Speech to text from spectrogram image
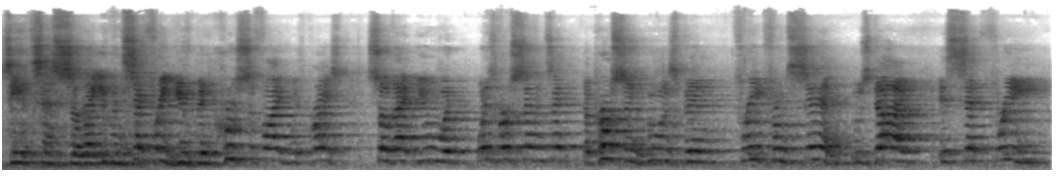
See, it says, so that you've been set free. You've been crucified with Christ so that you would, what does verse 7 say? The person who has been freed from sin, who's died, is set free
